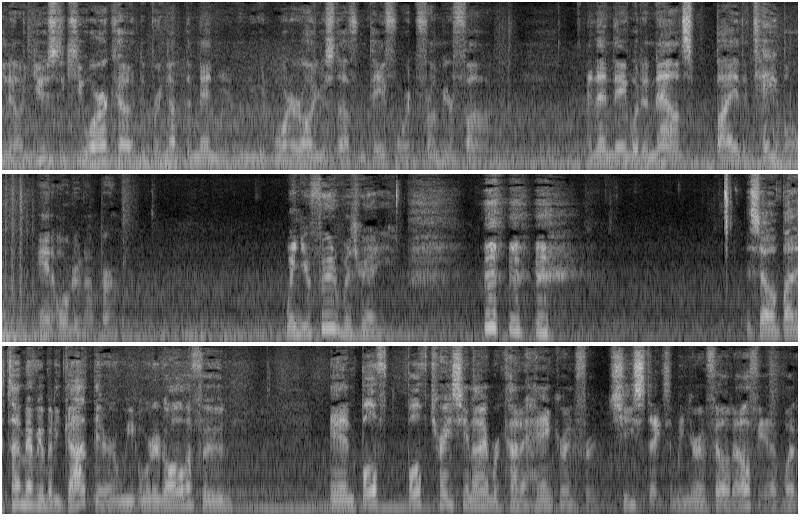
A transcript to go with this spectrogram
you know use the QR code to bring up the menu, and you would order all your stuff and pay for it from your phone, and then they would announce by the table and order number when your food was ready. so by the time everybody got there, we ordered all the food and both both Tracy and I were kind of hankering for cheesesteaks. I mean, you're in Philadelphia. What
